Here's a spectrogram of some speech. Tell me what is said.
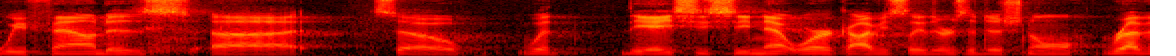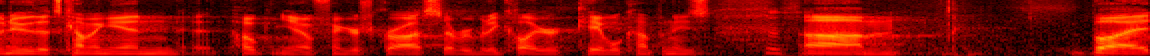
we found is uh, so with the ACC network, obviously, there's additional revenue that's coming in. Hope, you know, fingers crossed, everybody call your cable companies. Um, But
